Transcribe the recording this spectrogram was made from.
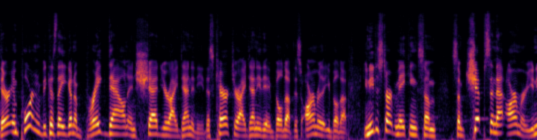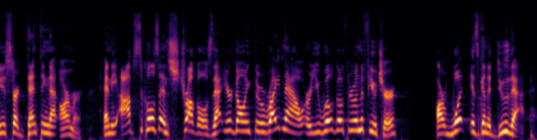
They're important because they're going to break down and shed your identity, this character identity that you build up, this armor that you build up. You need to start making some, some chips in that armor. You need to start denting that armor. And the obstacles and struggles that you're going through right now, or you will go through in the future, are what is going to do that.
